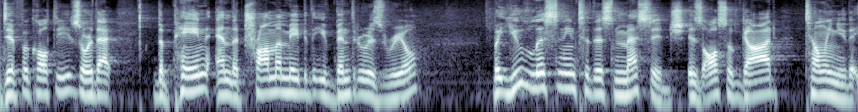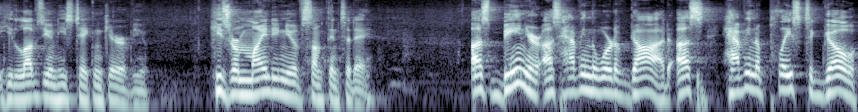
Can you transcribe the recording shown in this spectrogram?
difficulties or that the pain and the trauma maybe that you've been through is real. But you listening to this message is also God telling you that He loves you and He's taking care of you. He's reminding you of something today. Us being here, us having the Word of God, us having a place to go,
